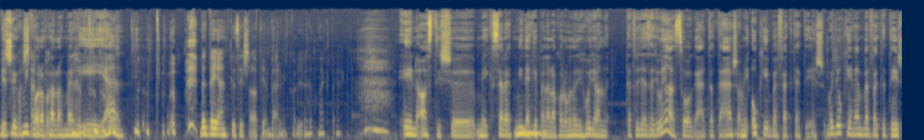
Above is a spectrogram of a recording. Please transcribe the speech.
És ők mikor akarnak menni? Nem éjjel? Tudom, nem tudom. De bejelentkezés alapján bármikor jöhetnek. Tehát. Én azt is még szeret, mindenképpen el akarom mondani, hogy hogyan tehát, hogy ez egy olyan szolgáltatás, ami oké okay, befektetés, vagy oké okay, nem befektetés,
